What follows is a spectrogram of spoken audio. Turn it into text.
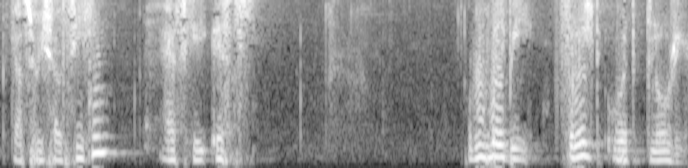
because we shall see him as he is. We will be filled with glory.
